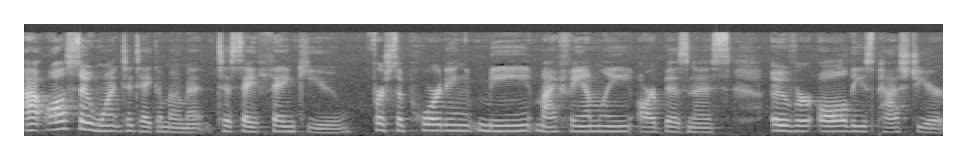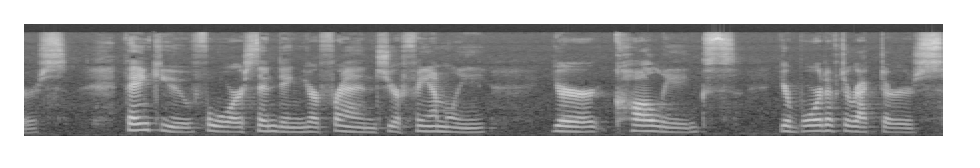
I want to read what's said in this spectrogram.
I also want to take a moment to say thank you for supporting me, my family, our business over all these past years. Thank you for sending your friends, your family, your colleagues, your board of directors,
